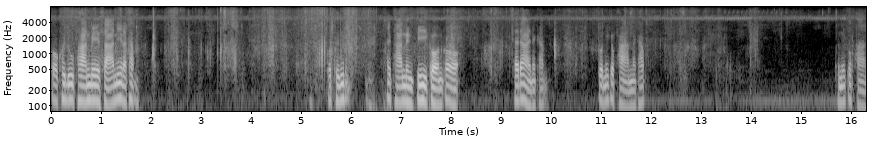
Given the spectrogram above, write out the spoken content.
ก็ค่อยดูผ่านเมษานี่แหละครับ ก็ถึงให้ผ่านหนึ่งปีก่อนก็ใช้ได้นะครับ ต้นนี้ก็ผ่านนะครับ ตัวนี้ก็ผ่าน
